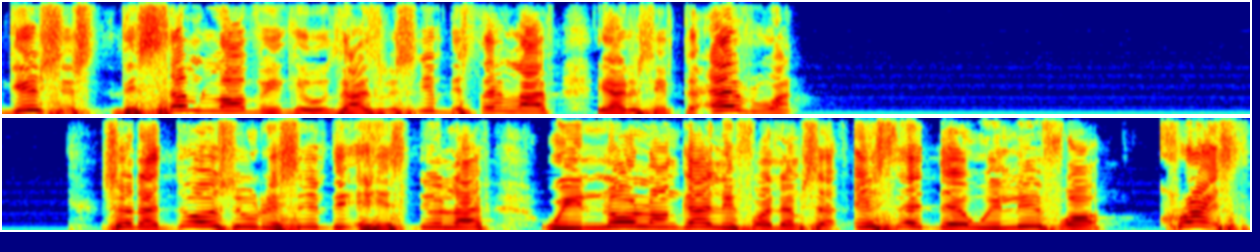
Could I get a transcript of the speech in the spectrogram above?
gives his, the same love he has received, the same life he has received to everyone. So that those who receive his new life will no longer live for themselves. Instead, they will live for Christ.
